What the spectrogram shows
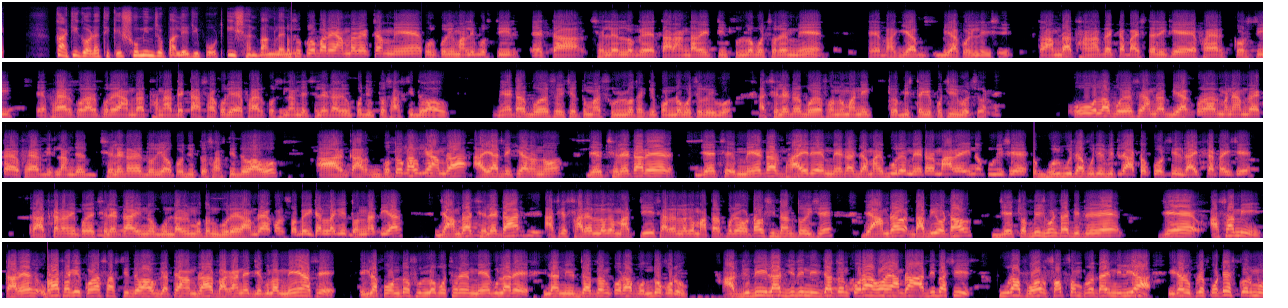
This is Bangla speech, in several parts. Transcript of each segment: কাটিগড়া থেকে সমীন্দ্র পালের রিপোর্ট, ঈশান বাংলা শুক্রবারে আমরা একটা মেয়ে কুরকুরি মালি বস্তির একটা ছেলের লগে তার আন্ডার এইটিন ষোলো বছরের মেয়ে ভাগিয়া বিয়া করে লইছে। তো আমরা থানাতে একটা বাইশ তারিখে এফআইআর করছি। এফআইআর করার পরে আমরা থানাতে একটা আশা করি এফআইআর করছিলাম যে ছেলেটার উপযুক্ত শাস্তি দেওয়া হোক। মেয়েটার বয়স হয়েছে তোমার ষোলো থেকে পনেরো বছর হইব, আর ছেলেটার বয়স অনুমানিক চব্বিশ থেকে পঁচিশ বছর। ও ওলা বয়সে আমরা বিয়া করার মানে আমরা একটা এফআইআর দিছিলাম যে ছেলেটারে দরিয়া উপযুক্ত শাস্তি দেওয়া হোক, আর গতকালকে আমরা আয়া দেখিয়ার অন্য যে ছেলেটারের যে মেয়েটার ভাইরে, মেয়েটার জামাইবুরে মেয়েটার মারে ইনো পুলিশে ভুল বুঝাবুঝির ভিতরে আটক করছিল, রাত কাটাইছে। রাত কাটানোর পরে ছেলেটা ইনো গুন্ডামির মতন ঘুরে, আমরা এখন সবে এটার লাগি ধন্যা দিয়ার যে আমরা ছেলেটা আজকে সারের লগে মারছি সারের লগে মাতার পরে ওটাও সিদ্ধান্ত হয়েছে যে আমরা দাবি ওটাও যে চব্বিশ ঘণ্টার ভিতরে যে আসামি তারে ওরা থাকি কড়া শাস্তি দেওয়া হোক যাতে আমরা বাগানে যেগুলা মেয়ে আছে, এগুলা পনেরো ষোলো বছরের মেয়েগুলারে এগুলা নির্যাতন করা বন্ধ করুক। আর যদি এলার যদি নির্যাতন করা হয়, আমরা আদিবাসী পুরা সব সম্প্রদায় মিলিয়া এটার উপরে প্রটেস্ট করব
